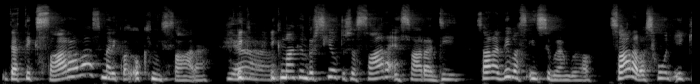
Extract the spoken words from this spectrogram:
dat ik Sarah was, maar ik was ook niet Sarah. Ja. Ik, ik maak een verschil tussen Sarah en Sarah D. Sarah D was Instagram girl. Sarah was gewoon ik.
